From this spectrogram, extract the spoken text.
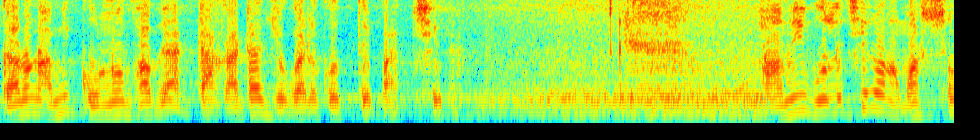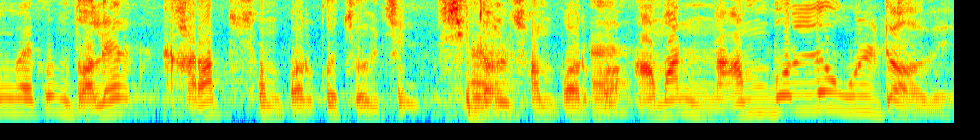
কারণ আমি কোনোভাবে আর টাকাটা জোগাড় করতে পারছি না। আমি বলেছিলাম আমার সঙ্গে এখন দলের খারাপ সম্পর্ক চলছে শীতল হ্যাঁ, সম্পর্ক। হ্যাঁ। আমার নাম বললেও উল্টো হবে।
